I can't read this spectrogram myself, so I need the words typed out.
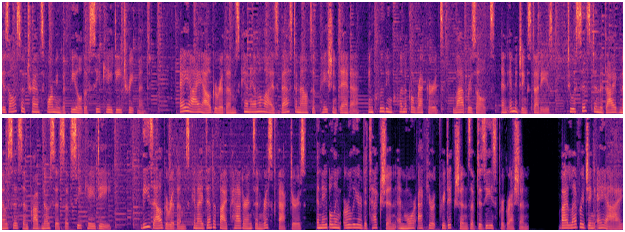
is also transforming the field of CKD treatment. AI algorithms can analyze vast amounts of patient data, including clinical records, lab results, and imaging studies, to assist in the diagnosis and prognosis of CKD. These algorithms can identify patterns and risk factors, enabling earlier detection and more accurate predictions of disease progression. By leveraging AI,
